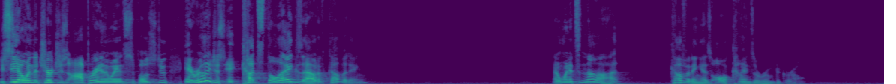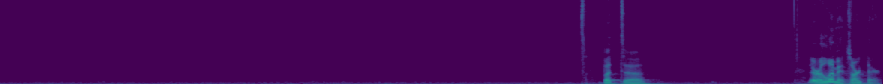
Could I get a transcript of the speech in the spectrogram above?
You see how when the church is operating the way it's supposed to, it really just it cuts the legs out of coveting. And when it's not, Coveting has all kinds of room to grow. But uh, there are limits, aren't there?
